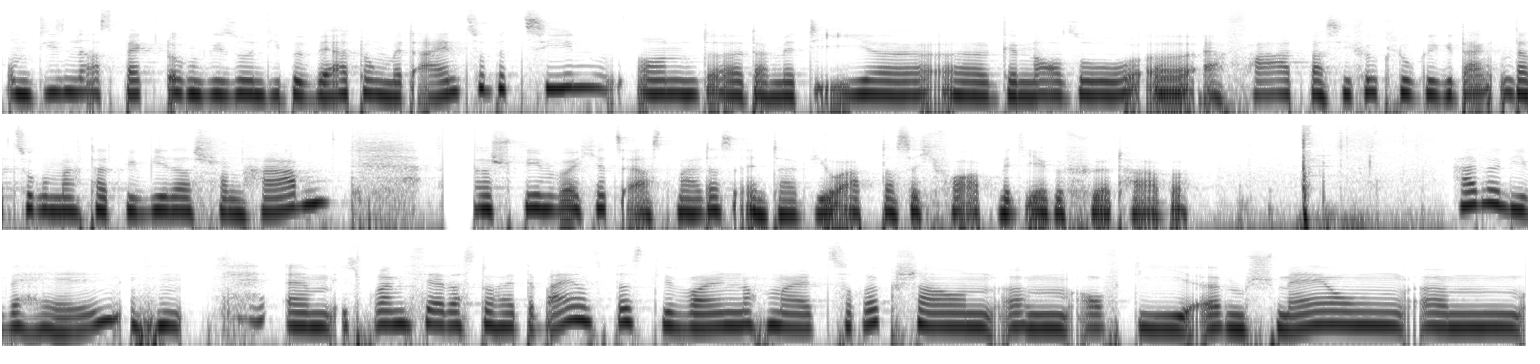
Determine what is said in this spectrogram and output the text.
um diesen Aspekt irgendwie so in die Bewertung mit einzubeziehen und äh, damit ihr äh, genauso äh, erfahrt, was sie für kluge Gedanken dazu gemacht hat, wie wir das schon haben, äh, spielen wir euch jetzt erstmal das Interview ab, das ich vorab mit ihr geführt habe. Hallo, liebe Helen. ähm, ich freue mich sehr, dass du heute bei uns bist. Wir wollen nochmal zurückschauen ähm, auf die ähm, Schmähung ähm,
